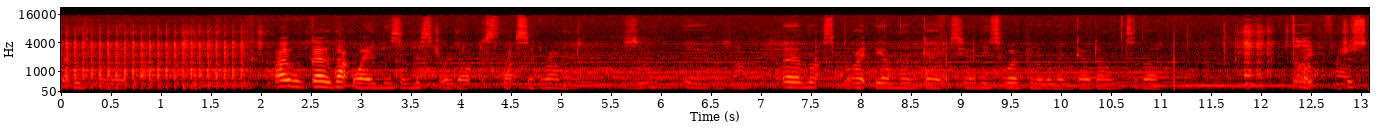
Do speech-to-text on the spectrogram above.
Don't need a grenade. I will go that way and there's a mystery box. That's a grand. Yeah. Um, that's like beyond them gates. You need to open them and then go down to the. Like, just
